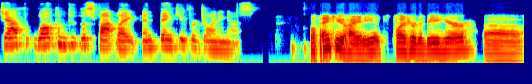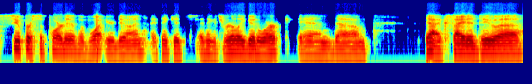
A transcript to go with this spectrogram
Jeff, welcome to the spotlight and thank you for joining us. Well, thank you, Heidi. It's a pleasure to be here. Uh, super supportive of what you're doing. I think it's I think it's really good work, and um, yeah, excited to uh,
